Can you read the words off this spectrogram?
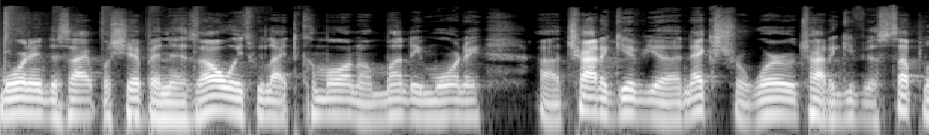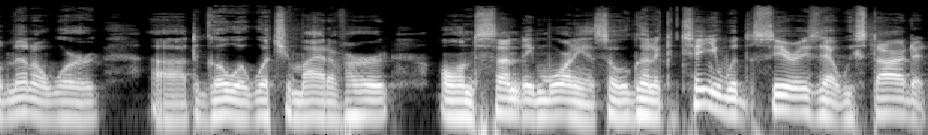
morning discipleship. And as always, we like to come on on Monday morning, uh, try to give you an extra word, try to give you a supplemental word uh, to go with what you might have heard on Sunday morning. And so we're going to continue with the series that we started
